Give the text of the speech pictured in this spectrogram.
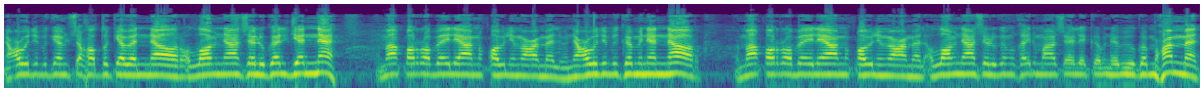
Ne'ûdu bike min sehatike ven nâr. Allahümme inna neselükel cenne. Ve mâ qarrabe ileyhâ min kavli ve amel. Ve ne'ûdu bike minen nâr. Ve mâ qarrabe ileyhâ min kavli ve amel. Allahümme inna neselüke min hayri mâ seyleke min nebiyyuke Muhammed.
